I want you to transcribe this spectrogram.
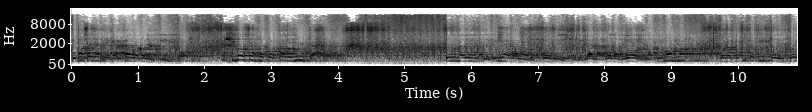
que no se hayan desgastado con el tiempo, y no se han soportado muchas cosas. Tuve una vez la alegría, bueno, después de celebrar las bodas de oro, el matrimonio, bueno, poquito tiempo después,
